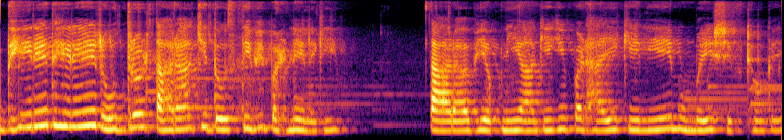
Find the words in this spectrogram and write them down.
धीरे धीरे रुद्र और तारा की दोस्ती भी बढ़ने लगी। तारा भी अपनी आगे की पढ़ाई के लिए मुंबई शिफ्ट हो गई।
